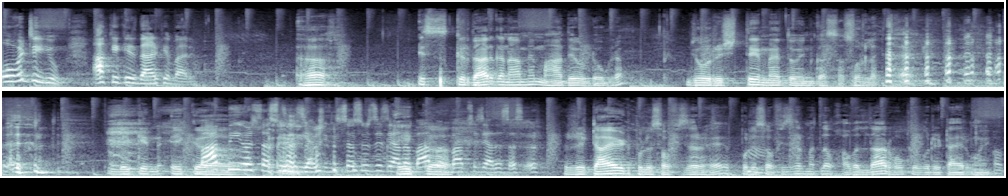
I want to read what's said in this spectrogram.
ओवर टू यू आपके किरदार के बारे में। इस किरदार का नाम है महादेव डोगरा जो रिश्ते में तो इनका ससुर लगता है। लेकिन एक बाप भी और ससुर भी actually. ससुर से ज़्यादा बाप और बाप से ज़्यादा ससुर। रिटायर्ड पुलिस ऑफिसर है। पुलिस ऑफिसर मतलब हवलदार होकर वो रिटायर हुए हैं।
